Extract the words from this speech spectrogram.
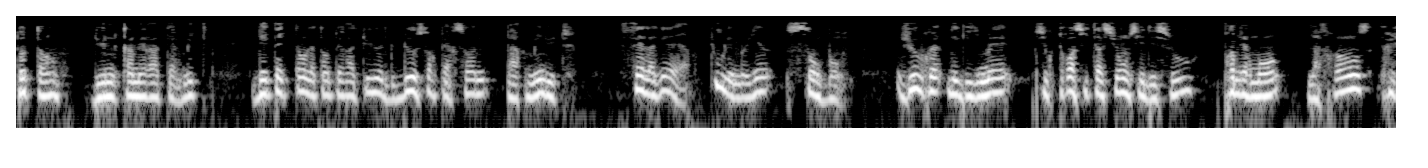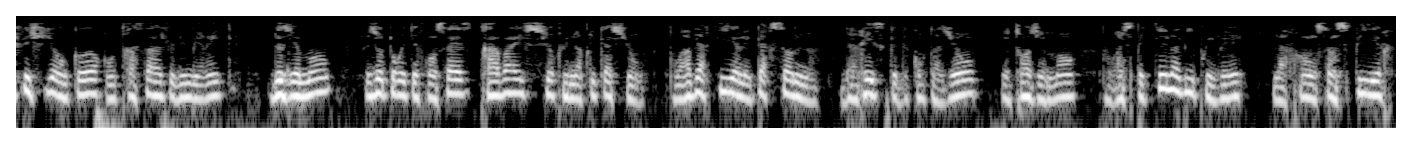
dotant d'une caméra thermique détectant la température de 200 personnes par minute. C'est la guerre, tous les moyens sont bons. J'ouvre les guillemets sur trois citations ci-dessous. Premièrement, la France réfléchit encore au traçage numérique. Deuxièmement, les autorités françaises travaillent sur une application pour avertir les personnes d'un risque de contagion. Et troisièmement, pour respecter la vie privée, la France s'inspire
